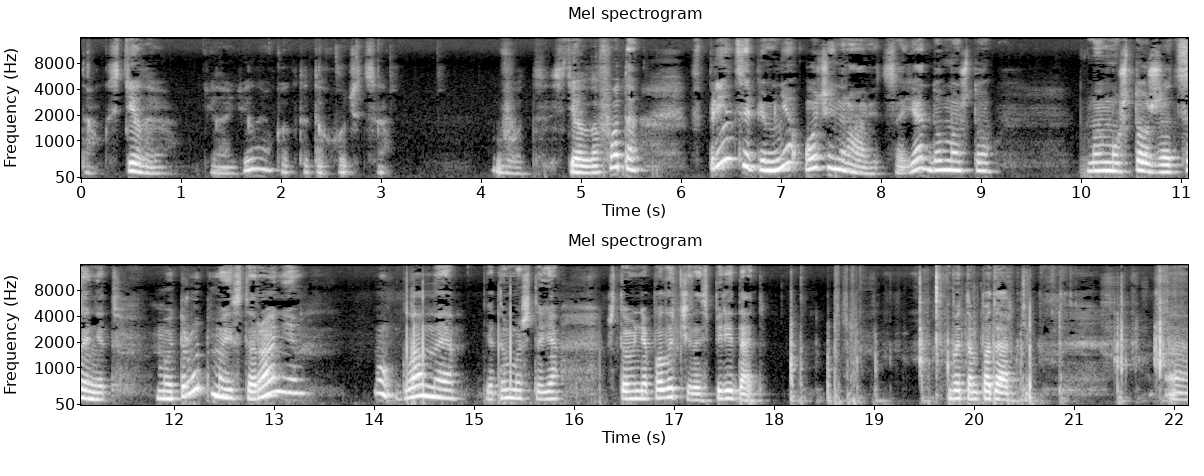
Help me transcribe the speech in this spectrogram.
Так, сделаю, делаю, делаю, как-то так хочется. Вот, сделала фото. В принципе, мне очень нравится. Я думаю, что мой муж тоже оценит мой труд, мои старания. Ну, главное, я думаю, что я, что у меня получилось передать в этом подарке э,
